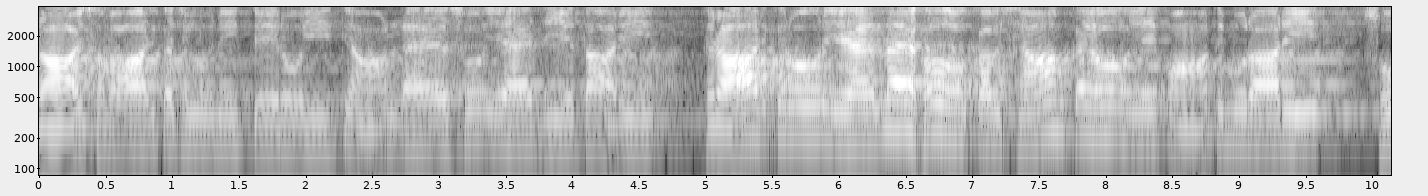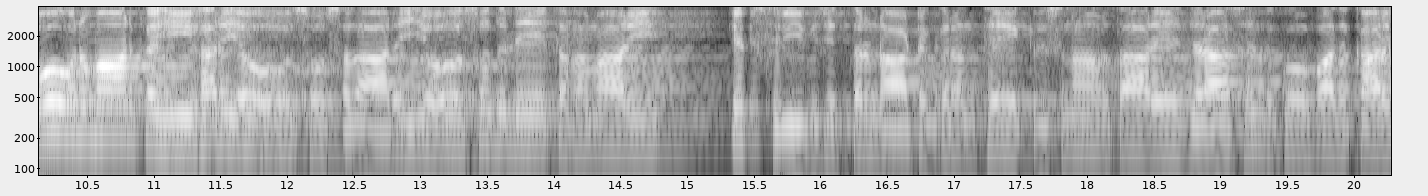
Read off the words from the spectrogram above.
ਰਾਜ ਸਮਾਜ ਕਛੂ ਨਹੀਂ ਤੇਰੋਈ ਧਿਆਨ ਲੈ ਸੋ ਇਹ ਜੀ ਧਾਰੀ। ਰਾਜ ਕਰੋ ਰਹਿ ਲੈ ਹੋ ਕਬ ਸਿਆਮ ਕਹਿਓ ਇਹ ਭਾਂਤ ਮੁਰਾਰੀ। ਸੋ ਅਨੁਮਾਨ ਕਹੀ ਹਰਿਓ, ਸੋ ਸਦਾ ਰਹੀਓ ਸੁਧ ਲੇਤ ਹਮਾਰੀ। ਇਤ ਸ੍ਰੀ ਵਿਚਿਤ੍ਰ ਨਾਟਕ ਗ੍ਰੰਥੇ ਕ੍ਰਿਸ਼ਨਾ ਅਵਤਾਰੇ, ਜਰਾ ਸਿੰਧ ਕੋ ਵਧ ਕਰ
